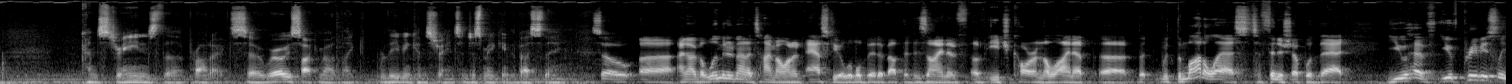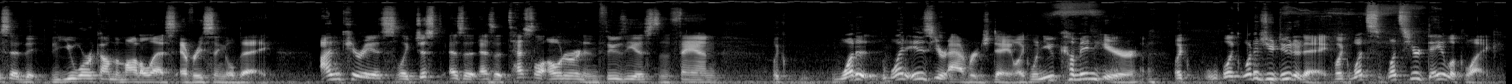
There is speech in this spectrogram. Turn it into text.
constrains the product. So we're always talking about like relieving constraints and just making the best thing. So, uh, and I have a limited amount of time. I wanted to ask you a little bit about the design of, of each car in the lineup. Uh, but with the Model S, to finish up with that, you have you've previously said that, that you work on the Model S every single day. I'm curious, like just as a as a Tesla owner and enthusiast, as a fan, like what what is your average day? Like when you come in here, like like what did you do today? Like what's what's your day look like?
